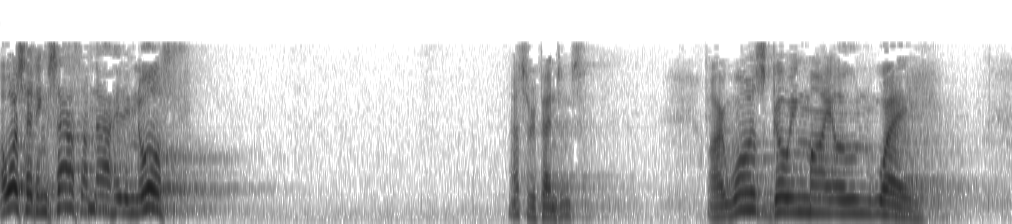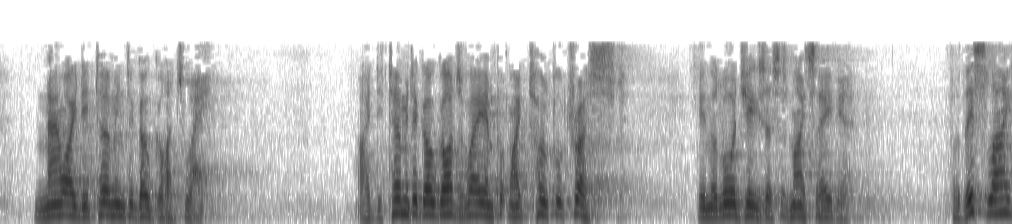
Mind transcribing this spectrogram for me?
I was heading south, I'm now heading north. That's repentance. I was going my own way. Now I determine to go God's way. I determined to go God's way and put my total trust in the Lord Jesus as my Saviour for this life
